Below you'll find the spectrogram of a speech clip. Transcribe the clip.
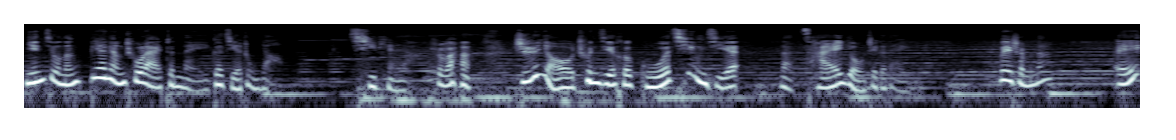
您就能掂量出来这哪个节重要。七天呀，是吧？只有春节和国庆节，那才有这个待遇。为什么呢？哎，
